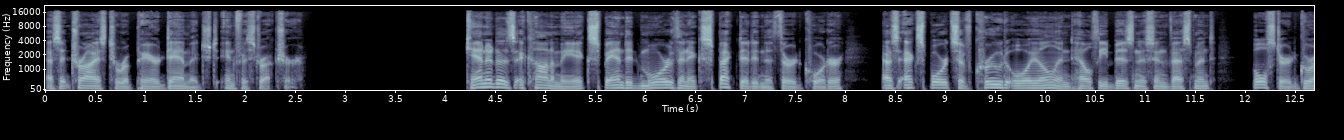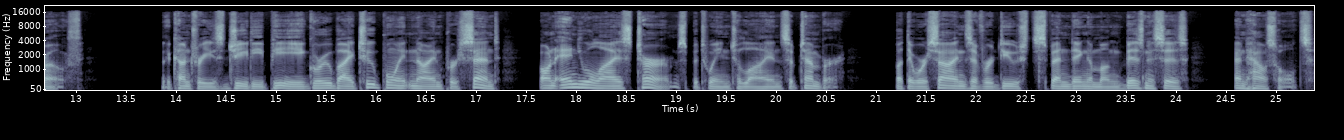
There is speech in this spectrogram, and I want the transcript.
as it tries to repair damaged infrastructure. Canada's economy expanded more than expected in the third quarter as exports of crude oil and healthy business investment bolstered growth. The country's GDP grew by 2.9%, on annualized terms between July and September, but there were signs of reduced spending among businesses and households.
